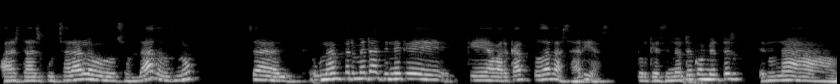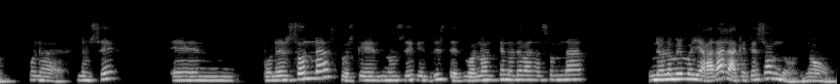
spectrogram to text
hasta escuchar a los soldados, ¿no? O sea, una enfermera tiene que, abarcar todas las áreas, porque si no te conviertes en una, bueno, no sé, en poner sondas, pues que no sé, qué triste, tú a un anciano le vas a sondar, no es lo mismo llegar a la que te sondo, no.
